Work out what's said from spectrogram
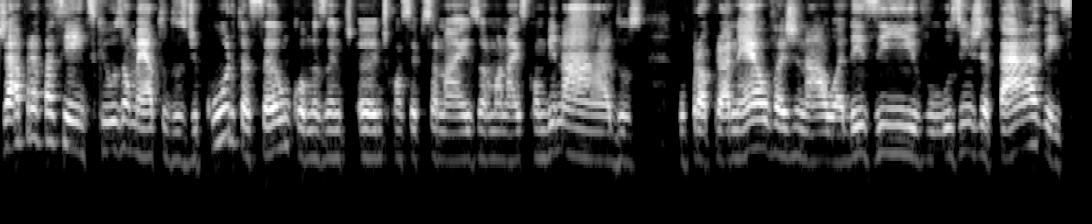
Já para pacientes que usam métodos de curta ação, como os anticoncepcionais hormonais combinados, o próprio anel vaginal, o adesivo, os injetáveis,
